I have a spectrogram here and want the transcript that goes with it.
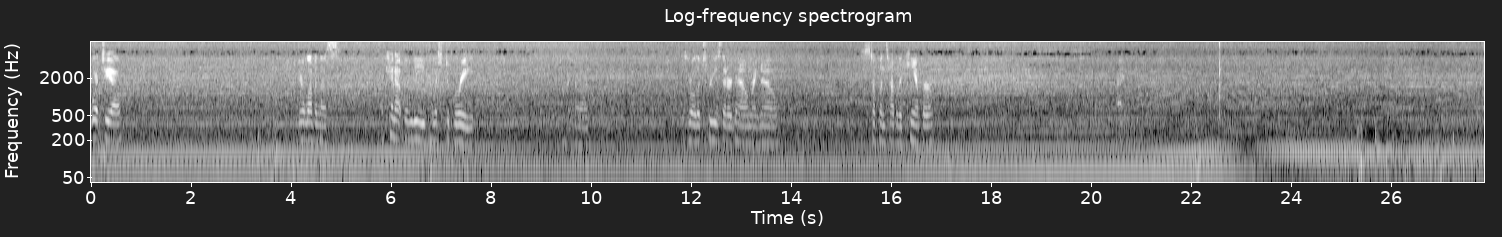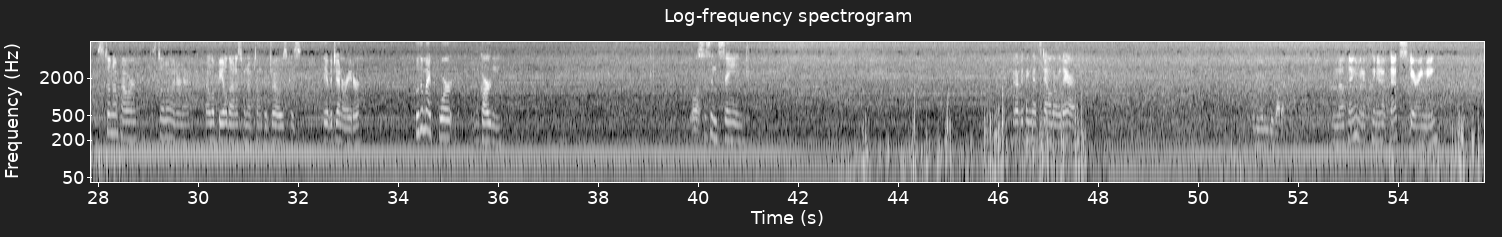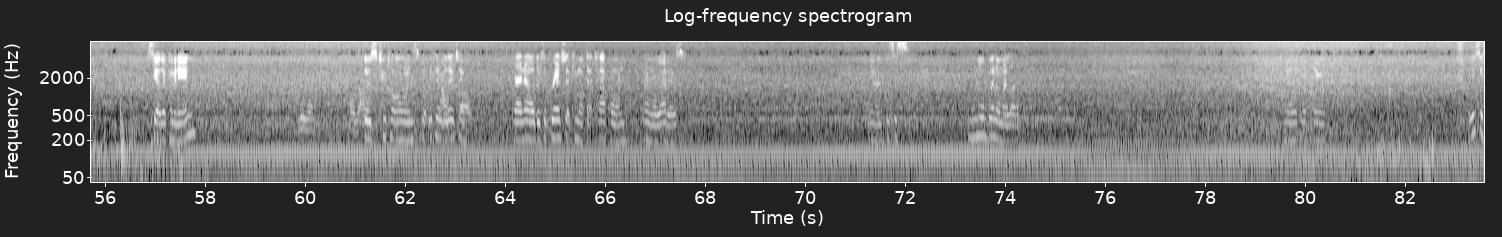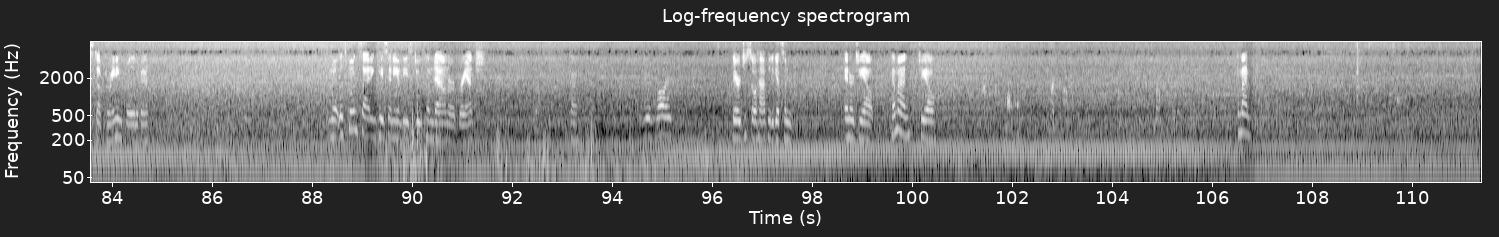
What, Gio? You're loving this. I cannot believe how much debris. Oh my god. These are all the trees that are down right now. Stuff on top of the camper. Still no power, still no internet. Bella bailed on us, went up to Uncle Joe's because they have a generator. Look at my poor garden. What? This is insane. Look at everything that's down over there. What are you gonna do about it? Nothing. I'm gonna clean it up. That's scaring me. See how they're coming in? One? Those two tall ones. But look over there too. Yeah, I know. There's a branch that came off that top one. I don't know where that is. Yeah, this is no bueno, my love. Yeah, look over there. At least it stopped raining for a little bit. Let's go inside in case any of these do come down or a branch. Okay. They're just so happy to get some energy out. Come on, Geo. Come on.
